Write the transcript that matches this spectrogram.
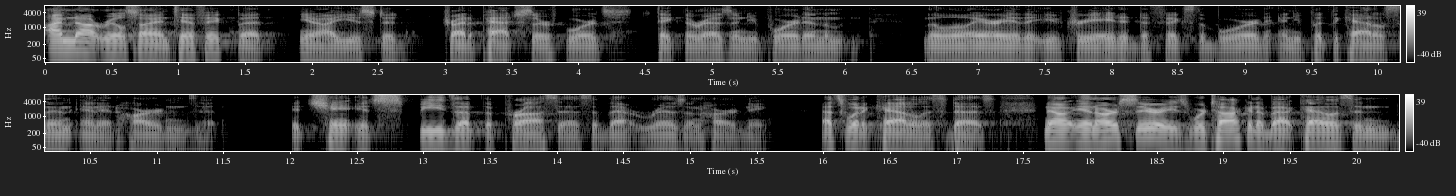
I'm not real scientific, but you know, I used to try to patch surfboards. Take the resin, you pour it in the, the little area that you've created to fix the board, and you put the catalyst in, and it hardens it. It, cha- it speeds up the process of that resin hardening. That's what a catalyst does. Now, in our series, we're talking about catalysts in,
